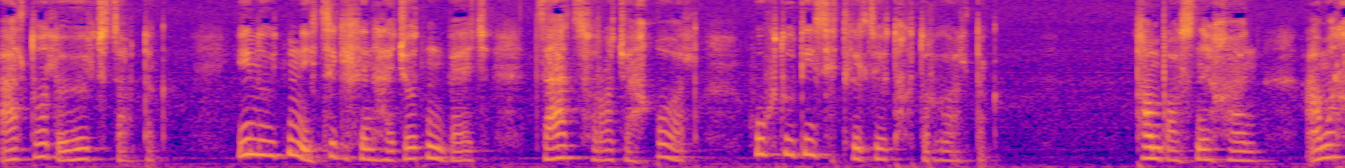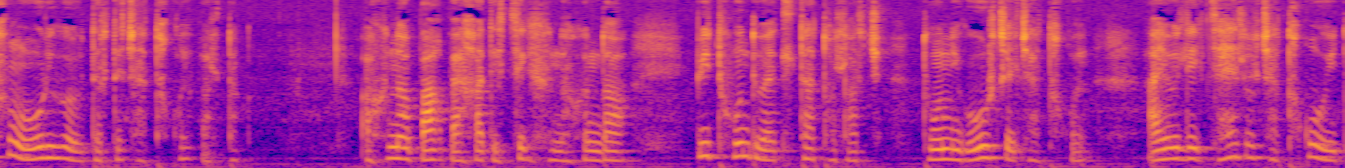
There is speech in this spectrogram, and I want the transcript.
алдвал уйлж зовдөг. Энэ үед нь эцэг их нь хажууд нь байж зааж сургаж байхгүй бол хүүхдүүдийн сэтгэл зүй тогтворгүй болдог. Том болсны хойно амархан өөрийгөө удирдах чадахгүй болдог. Охиноо баг байхад эцэг их нь охиндоо бид хүнд байдалтай тулгарч түүнийг өөрчилж чадахгүй, аюулыг зайлуулж чадахгүй үед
